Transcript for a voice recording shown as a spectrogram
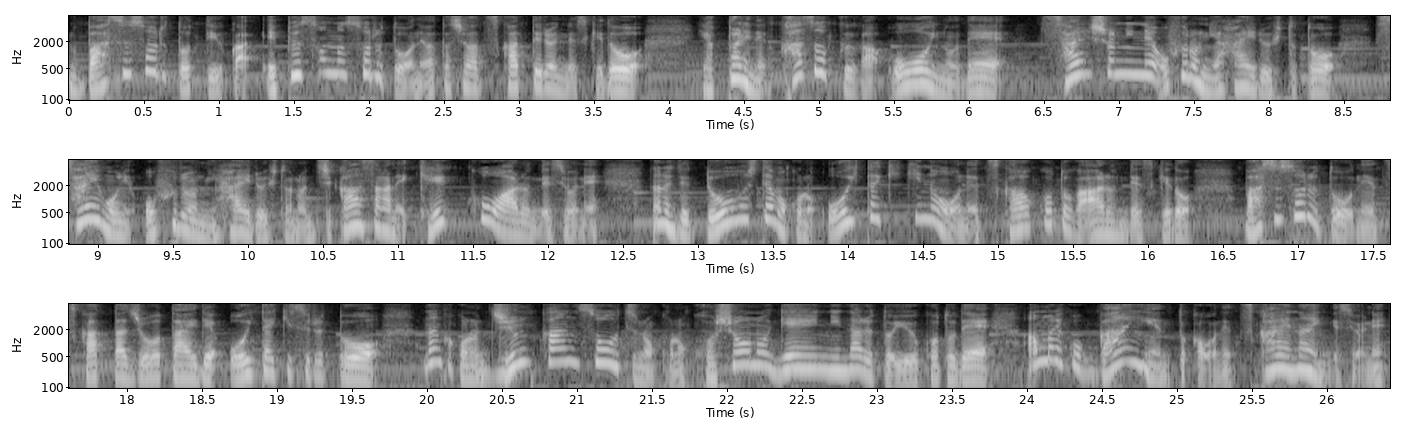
バスソルトっていうか、エプソムソルトをね、私は使ってるんですけど、やっぱりね、家族が多いので、最初にね、お風呂に入る人と、最後にお風呂に入る人の時間差がね、結構あるんですよね。なので、どうしてもこの置いたき機能をね、使うことがあるんですけど、バスソルトをね、使った状態で置いたきすると、なんかこの循環装置のこの故障の原因になるということで、あんまりこう岩塩とかをね、使えないんですよね。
